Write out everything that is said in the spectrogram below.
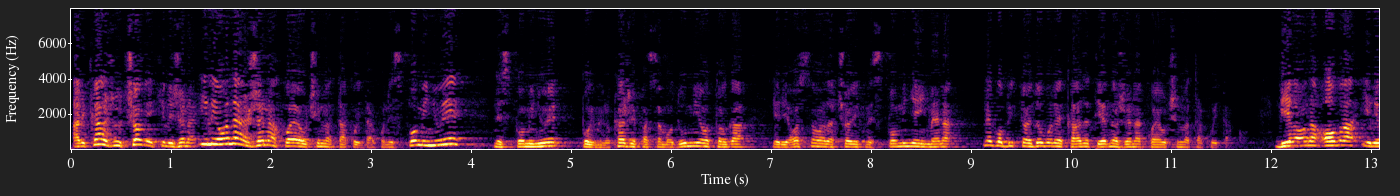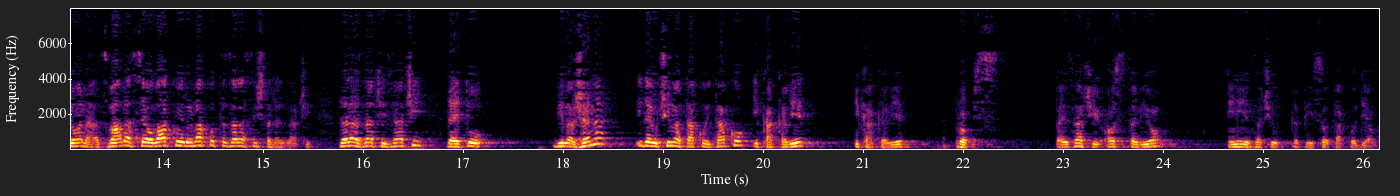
Ali kažu čovjek ili žena, ili ona žena koja je učinila tako i tako. Ne spominjuje, ne spominjuje po imenu. Kaže, pa sam odumio od toga, jer je osnova da čovjek ne spominje imena, nego bitno je dovoljno je kazati jedna žena koja je učinila tako i tako. Bila ona ova ili ona, zvala se ovako ili onako, to za nas ništa ne znači. Za nas znači, znači da je to bila žena i da je učinila tako i tako i kakav je, i kakav je propis. Pa je znači ostavio i nije znači napisao tako djelo.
